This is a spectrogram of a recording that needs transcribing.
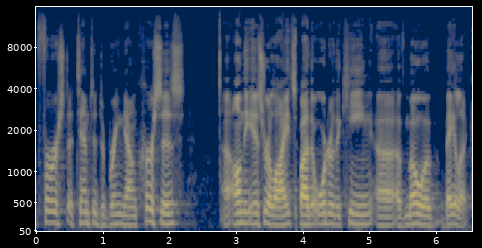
first attempted to bring down curses uh, on the Israelites by the order of the king uh, of Moab, Balak.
